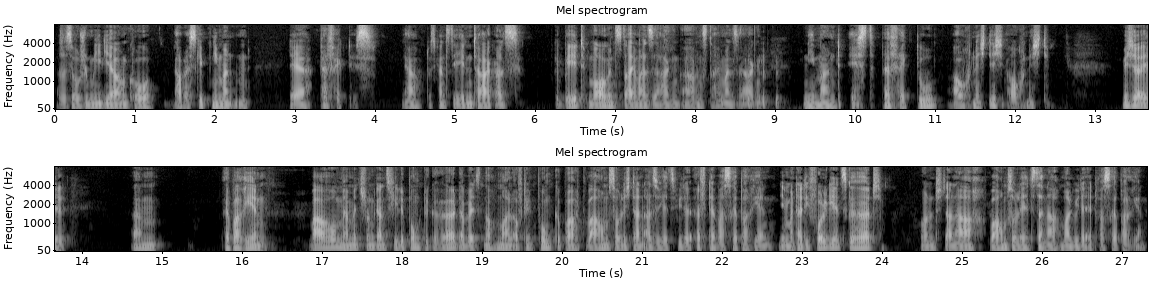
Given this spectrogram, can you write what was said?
also Social Media und Co. Aber es gibt niemanden, der perfekt ist. Ja, das kannst du jeden Tag als Gebet morgens dreimal sagen, abends dreimal sagen. Niemand ist perfekt. Du auch nicht, ich auch nicht. Michael, ähm, reparieren. Warum? Wir haben jetzt schon ganz viele Punkte gehört, aber jetzt nochmal auf den Punkt gebracht. Warum soll ich dann also jetzt wieder öfter was reparieren? Jemand hat die Folge jetzt gehört und danach, warum soll er jetzt danach mal wieder etwas reparieren?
